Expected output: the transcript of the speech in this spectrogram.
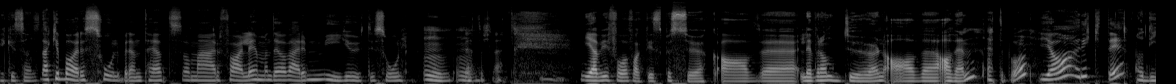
Ikke Så sant. det er ikke bare solbrenthet som er farlig, men det å være mye ute i sol, Mm, mm. rett og slett. Mia, vi får faktisk besøk av uh, leverandøren av uh, Aven etterpå. Ja, riktig. Og de,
